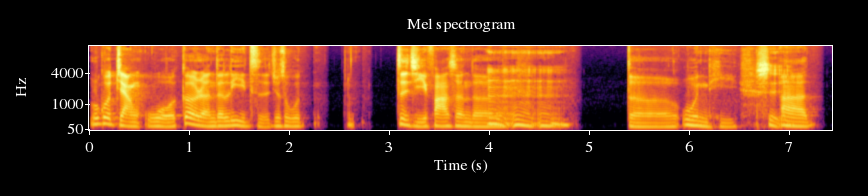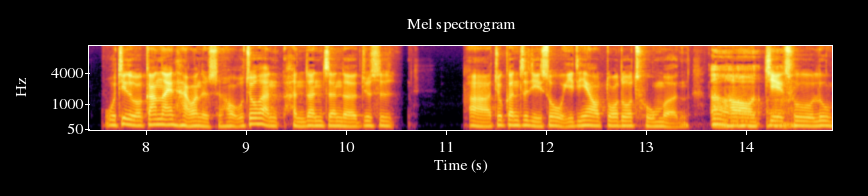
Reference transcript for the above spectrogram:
如果讲我个人的例子，就是我自己发生的、嗯嗯嗯，的问题是。啊、呃我记得我刚来台湾的时候，我就很很认真的，就是啊、就跟自己说我一定要多多出门，然后接触路、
